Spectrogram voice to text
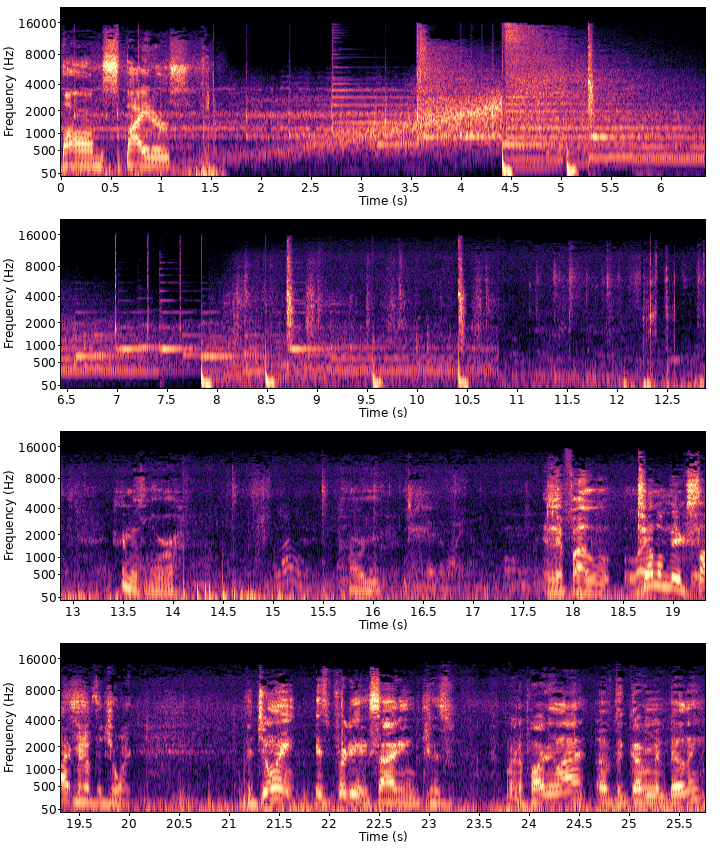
bomb spiders. Hey, Miss Laura. Hello. How are you? Good about you. And if I like Tell them the this. excitement of the joint. The joint is pretty exciting because we're in the parking lot of the government building.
